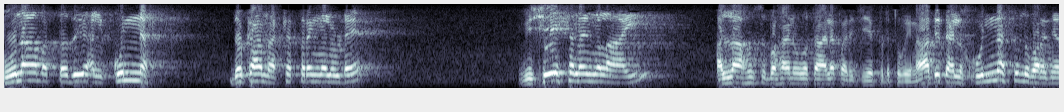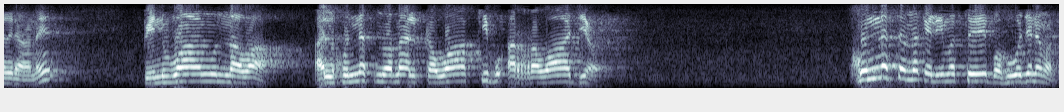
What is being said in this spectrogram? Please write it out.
മൂന്നാമത്തത് അൽ കുന്നസ് ഇതൊക്കെ ആ നക്ഷത്രങ്ങളുടെ വിശേഷണങ്ങളായി അള്ളാഹു സുബാനുവ താല പരിചയപ്പെടുത്തുകയാണ്. ആദ്യത്തെ അൽ ഹുന്നസ് എന്ന് പറഞ്ഞതിനാണ് പിൻവാങ്ങുന്നവ. അൽ ഹുന്നസ് എന്ന് പറഞ്ഞാൽ കവാക്കിബു അർ ഹുന്നസ് എന്ന കലിമത്ത് ബഹുവചനമാണ്.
